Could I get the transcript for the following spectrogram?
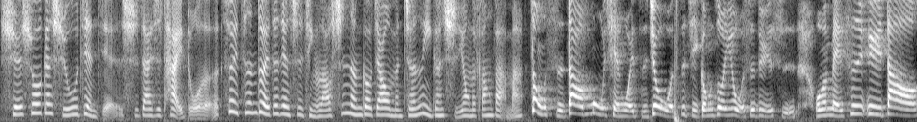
学说跟实物见解实在是太多了，所以针对这件事情，老师能够教我们整理跟使用的方法吗？纵使到目前为止，就我自己工作，因为我是律师，我们每次遇到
